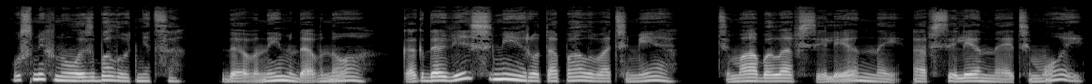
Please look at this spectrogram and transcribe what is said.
— усмехнулась болотница. «Давным-давно, когда весь мир утопал во тьме, тьма была вселенной, а вселенная тьмой,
